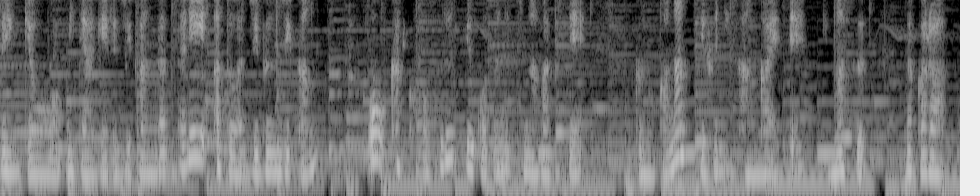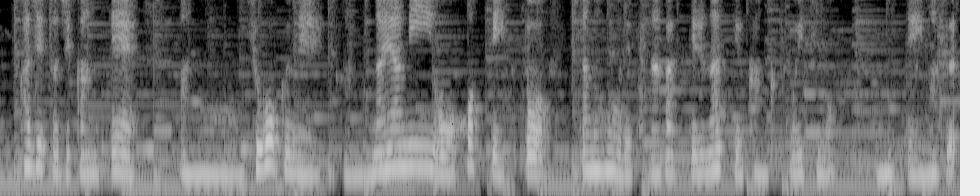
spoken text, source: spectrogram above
勉強を見てあげる時間だったり、あとは自分時間を確保するっていうことにつながっていくのかなっていうふうに考えています。だから、家事と時間って、あのー、すごくね、あの悩みを掘っていくと、下の方で繋がってるなっていう感覚をいつも思っています。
